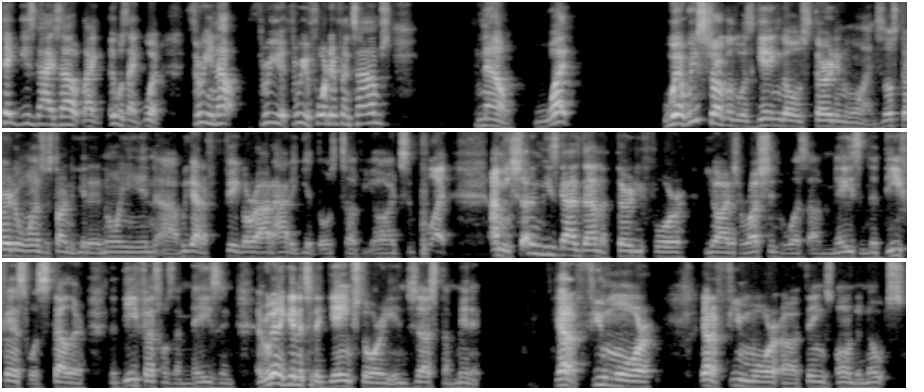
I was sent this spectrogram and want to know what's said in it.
take these guys out. Like it was like what three and out, three or three or four different times. Now, what where we struggled was getting those third and ones. Those third and ones are starting to get annoying. Uh, we got to figure out how to get those tough yards. But I mean, shutting these guys down to 34 yards rushing was amazing. The defense was stellar. The defense was amazing. And we're going to get into the game story in just a minute. Got a few more, got a few more uh, things on the notes.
